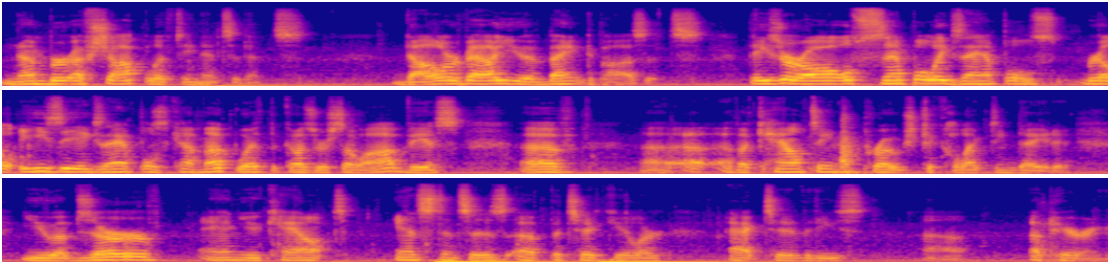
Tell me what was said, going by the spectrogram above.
number of shoplifting incidents, dollar value of bank deposits. These are all simple examples, real easy examples to come up with because they're so obvious of, uh, of a counting approach to collecting data. You observe and you count instances of particular activities uh, appearing.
